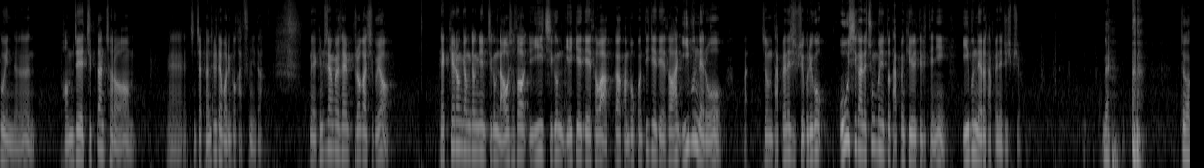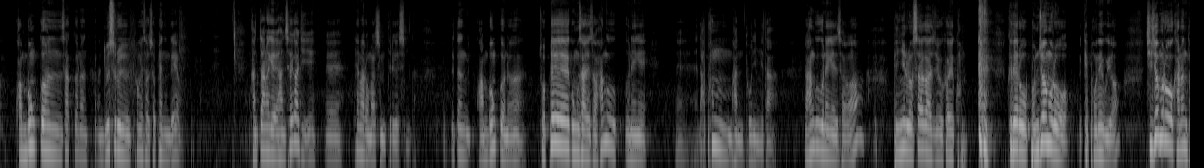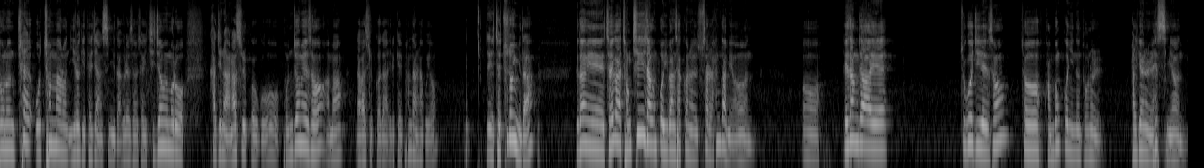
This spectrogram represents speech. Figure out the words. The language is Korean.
일으키고 있는 범죄 집단처럼 예, 진짜 변질돼 버린 것 같습니다. 네, 김주장 변호사님 들어가시고요. 백혜령 경장님 지금 나오셔서 이 지금 얘기에 대해서와 아까 관복권 띠지에 대해서 한 2분 내로 아, 좀 답변해 주십시오. 그리고 오후 시간에 충분히 또 답변 기회를 드릴 테니 2분 내로 답변해 주십시오. 제가 관봉권 사건은 뉴스를 통해서 접했는데요. 간단하게 한 세 가지 예, 테마로 말씀드리겠습니다. 일단 관봉권은 조폐공사에서 한국은행에 예, 납품한 돈입니다. 한국은행에서 비닐로 싸가지고 거의 권- 그대로 본점으로 이렇게 보내고요. 지점으로 가는 돈은 최 5천만 원 1억이 되지 않습니다. 그래서 저기 지점으로 가지는 않았을 거고 본점에서 아마 나갔을 거다 이렇게 판단을 하고요. 네, 제 추정입니다. 그다음에 제가 정치자금법 위반 사건을 수사를 한다면 어, 대상자의 주거지에서 저 관봉권이 있는 돈을 발견을 했으면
